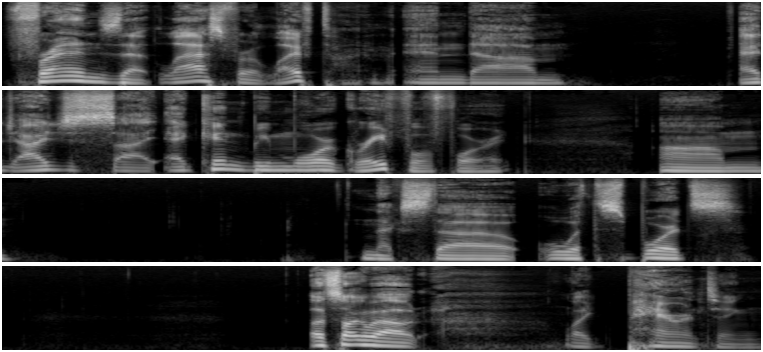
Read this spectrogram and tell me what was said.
friends that last for a lifetime. And um I, I just I, I couldn't be more grateful for it. Um next uh with sports let's talk about like parenting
